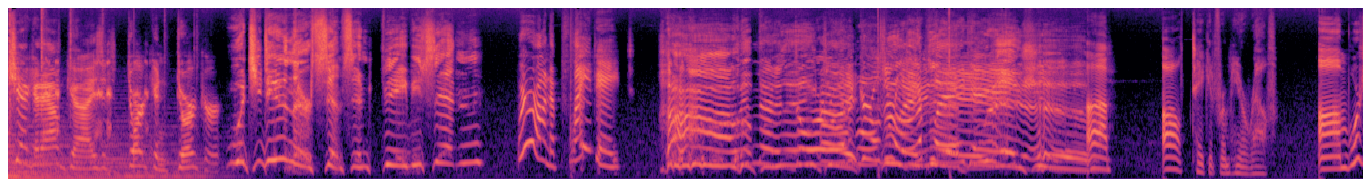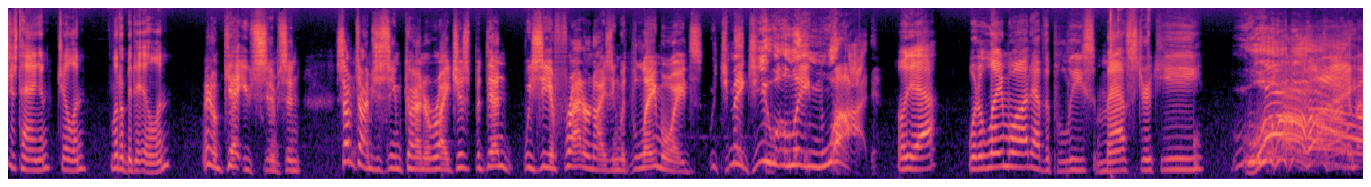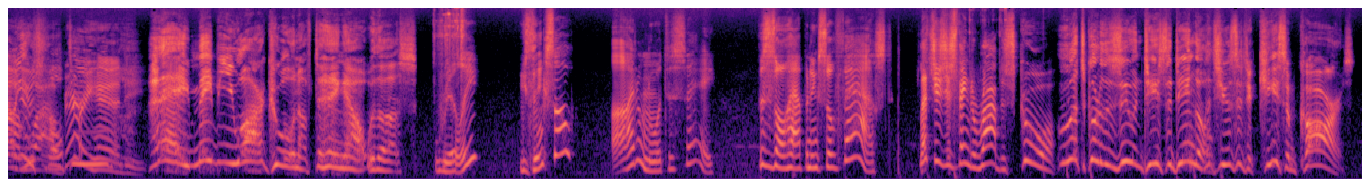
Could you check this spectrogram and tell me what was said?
Check it out, guys. It's dark and darker. What you doing there, Simpson? Babysitting? We're on a play date. Oh, isn't that adorable? the girls are on a play date. Uh, I'll take it from here, Ralph. Um, we're just hanging, chilling, little bit of illin'. We don't get you, Simpson. Sometimes you seem kind of righteous, but then we see you fraternizing with lamoids. Which makes you a lame wad. Oh yeah? Would a lame wad have the police master key? Whoa! how useful. Very handy. Hey, maybe you are cool enough to hang out with us. Really? You think so? I don't know what to say. This is all happening so fast. Let's use this thing to rob the school. Let's go to the zoo and tease the dingo. Let's use it to key some cars.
